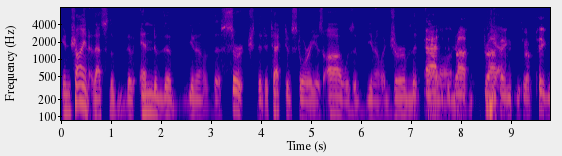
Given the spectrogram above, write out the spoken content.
in China. That's the the end of the you know the search. The detective story is ah was a you know a germ that fell on drop dropping yeah. into a pig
